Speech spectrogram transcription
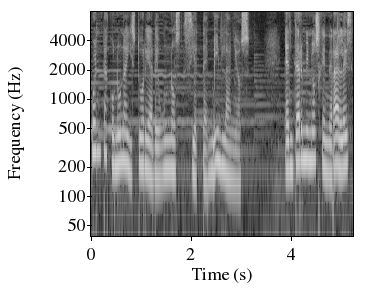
cuenta con una historia de unos 7.000 años. En términos generales,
